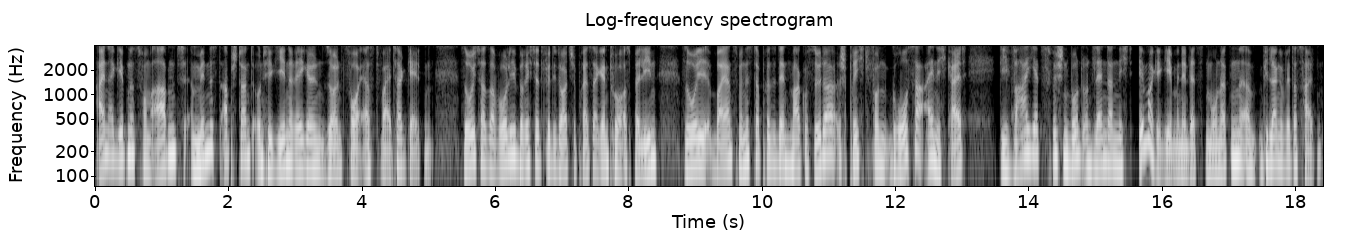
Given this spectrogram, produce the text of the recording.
Ein Ergebnis vom Abend, Mindestabstand und Hygieneregeln sollen vorerst weiter gelten. Zoe Tasavoli berichtet für die Deutsche Presseagentur aus Berlin. Zoe, Bayerns Ministerpräsident Markus Söder spricht von großer Einigkeit die war jetzt zwischen Bund und Ländern nicht immer gegeben in den letzten Monaten. Äh, wie lange wird das halten?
